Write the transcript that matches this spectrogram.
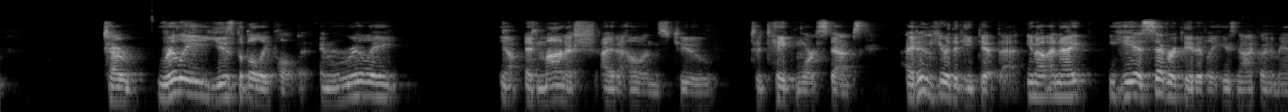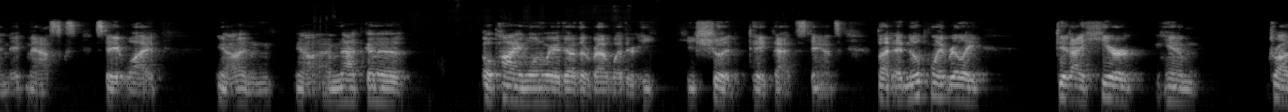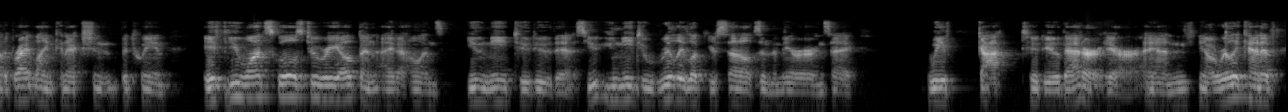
to really use the bully pulpit and really, you know, admonish Idahoans to to take more steps, I didn't hear that he did that. You know, and I he has said repeatedly he's not going to mandate masks statewide. You know, and you know, I'm not going to opine one way or the other about whether he, he should take that stance. But at no point really did I hear him draw the bright line connection between if you want schools to reopen, Idahoans, you need to do this. You, you need to really look yourselves in the mirror and say, we've got to do better here. And, you know, really kind of,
